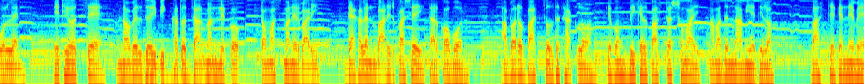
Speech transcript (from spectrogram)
বললেন, এটি হচ্ছে নোবেলজয়ী বিখ্যাত জার্মান লেখক টমাস মানের বাড়ি। দেখালেন বাড়ির পাশেই তার কবর। আবারও বাস চলতে থাকল এবং বিকেল পাঁচটার সময় আমাদের নামিয়ে দিল। বাস থেকে নেমে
